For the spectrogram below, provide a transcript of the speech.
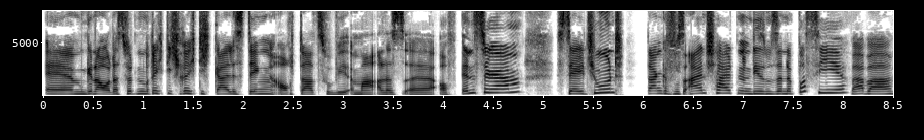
Ähm, genau, das wird ein richtig, richtig geiles Ding. Auch dazu wie immer alles äh, auf Instagram. Stay tuned. Danke fürs Einschalten. In diesem Sinne, Bussi. Baba.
